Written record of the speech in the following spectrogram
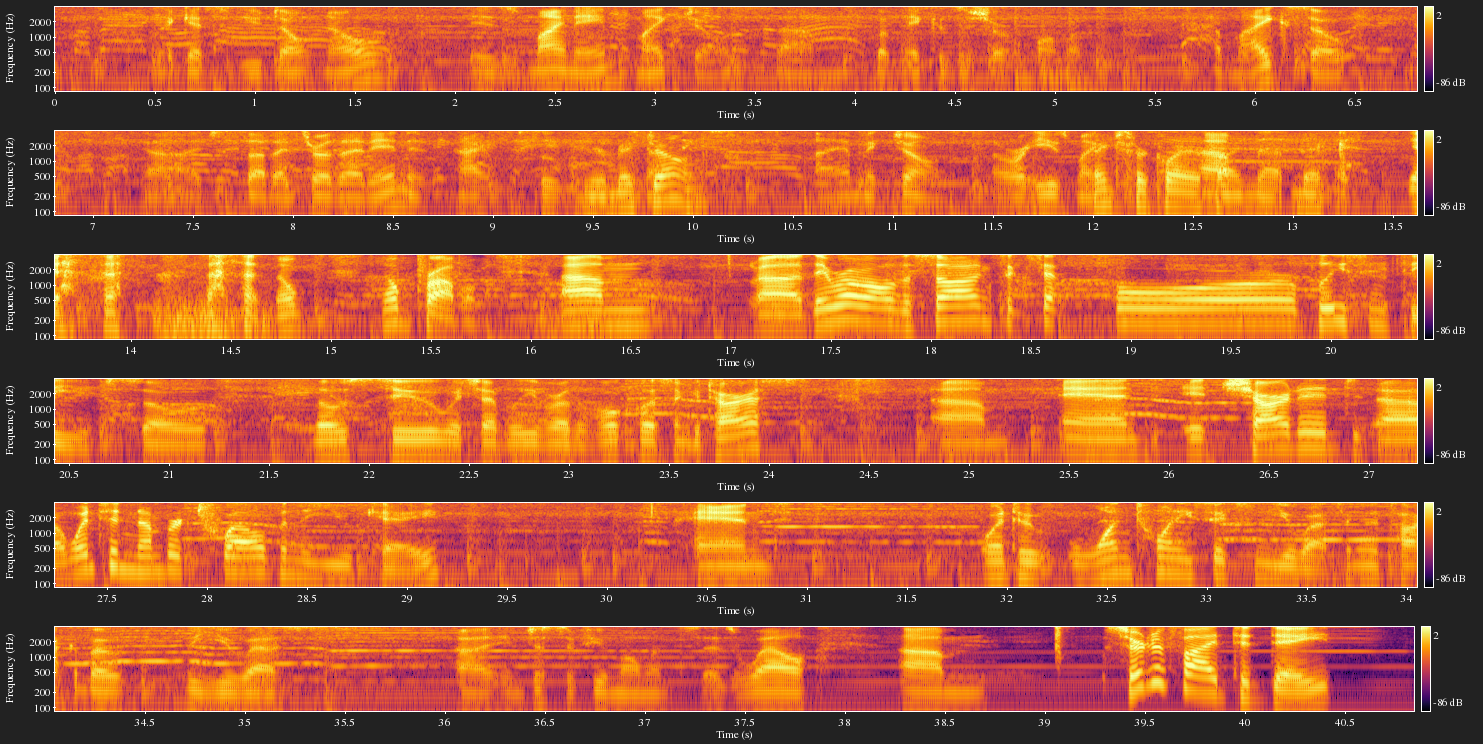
I guess if you don't know is my name, Mike Jones, um, but Mick is a short form of, of Mike, so uh, I just thought I'd throw that in. It absolutely You're Mick. Jones. I am Mick Jones, or he's Mike. Thanks for clarifying Um, that, Nick. yeah, no, no problem. Um, uh, they wrote all the songs except for "Police and Thieves." So those two, which I believe are the vocalist and guitarist, um, and it charted, uh, went to number twelve in the UK, and went to 126 in the US. I'm going to talk about the US uh, in just a few moments as well. Um, certified to date,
